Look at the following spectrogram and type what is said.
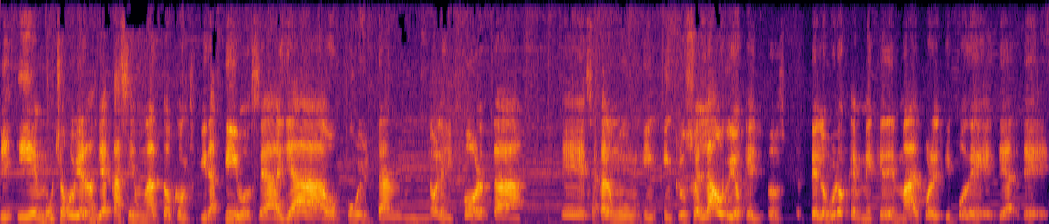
y, en muchos gobiernos ya casi es un acto conspirativo, o sea, ya ocultan, no les importa, eh, sacaron un, incluso el audio que te lo juro que me quedé mal por el tipo de,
